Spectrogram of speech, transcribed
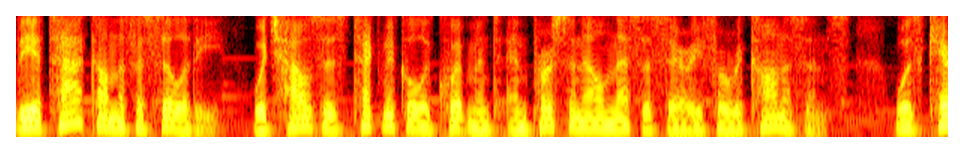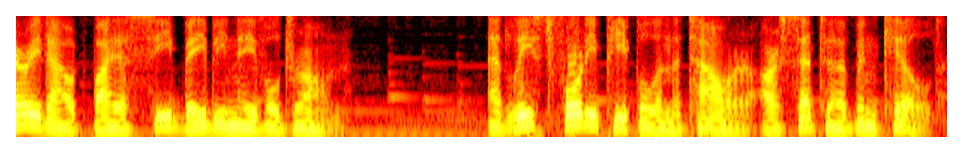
The attack on the facility, which houses technical equipment and personnel necessary for reconnaissance, was carried out by a Sea-Baby naval drone. At least 40 people in the tower are said to have been killed.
